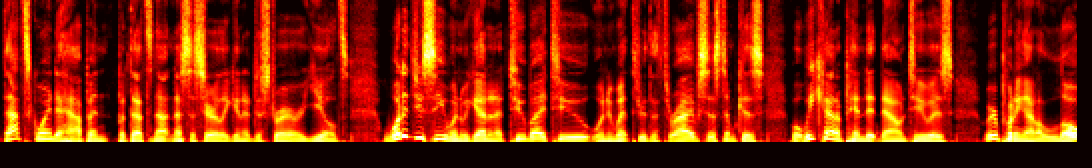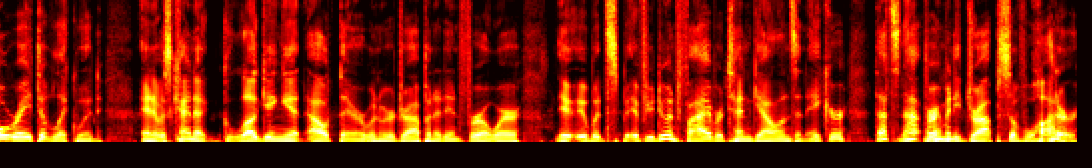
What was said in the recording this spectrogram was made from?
that's going to happen, but that's not necessarily going to destroy our yields. What did you see when we got in a two by two when we went through the Thrive system? Because what we kind of pinned it down to is we were putting on a low rate of liquid and it was kind of glugging it out there when we were dropping it in furrow where it, it, would if you're doing five or ten gallons an acre that's not very many drops of water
